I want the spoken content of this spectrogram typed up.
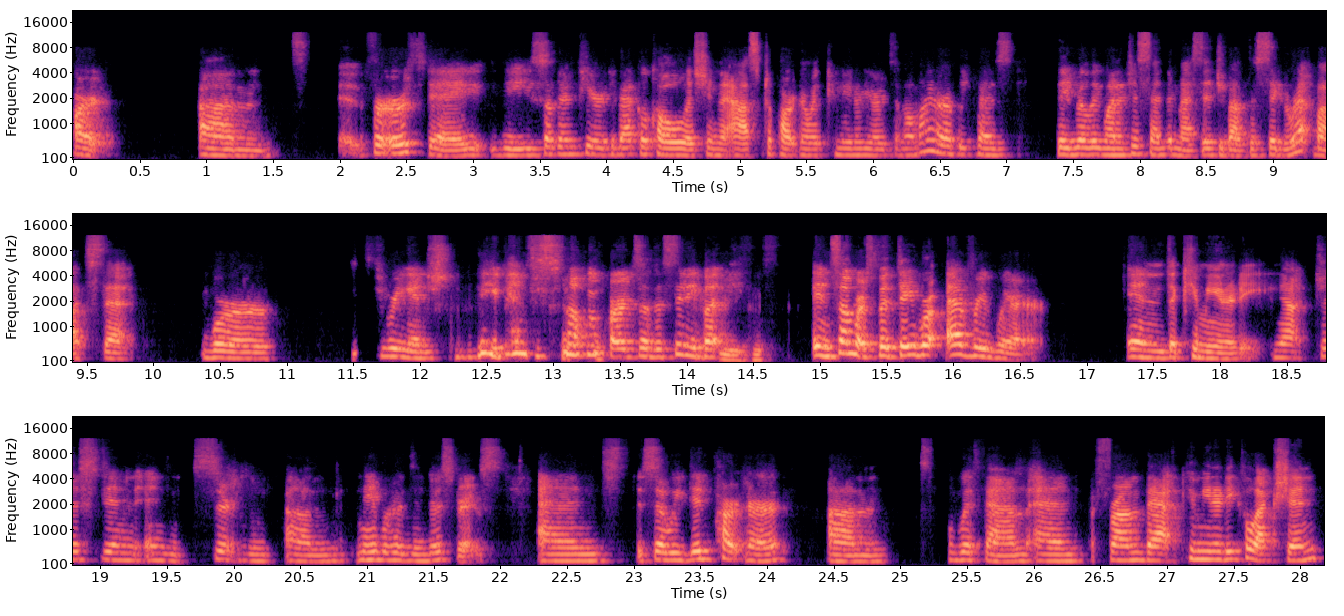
art. Um, for Earth Day, the Southern Tier Tobacco Coalition asked to partner with Community Arts in Elmira because they really wanted to send a message about the cigarette butts that were three inch deep in some parts of the city, but mm-hmm. in some parts, but they were everywhere in the community, not just in, in certain um, neighborhoods and districts. And so we did partner um, with them and from that community collection,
